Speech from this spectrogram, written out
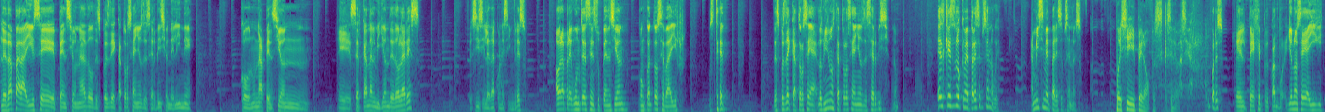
le da para irse pensionado después de 14 años de servicio en el INE con una pensión eh, cercana al millón de dólares. Pues sí, sí le da con ese ingreso. Ahora pregúntense en su pensión, ¿con cuánto se va a ir usted? Después de 14 años, los mismos 14 años de servicio, ¿no? Es que eso es lo que me parece obsceno, güey. A mí sí me parece obsceno eso. Pues sí, pero pues, ¿qué se le va a hacer? Por eso. El peje, pues, cuando, yo no sé, ahí,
